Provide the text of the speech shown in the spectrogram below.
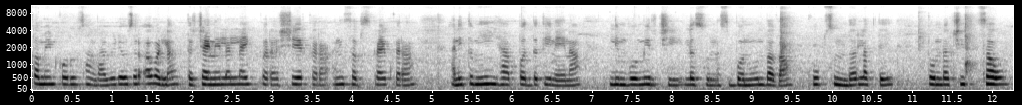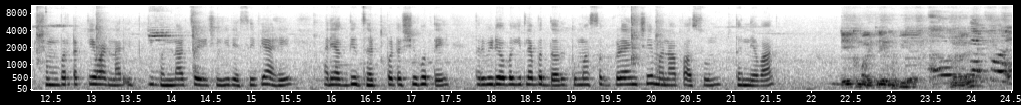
कमेंट करून सांगा. व्हिडिओ जर आवडला तर चॅनेलला लाईक करा शेअर करा आणि सबस्क्राईब करा. आणि तुम्ही ह्या पद्धतीने ना लिंबू मिरची लसूण असं बनवून बघा. खूप सुंदर लागते. तोंडाची चव शंभर टक्के वाढणार. इतकी भन्नाट चवीची ही रेसिपी आहे. आणि अगदी झटपट अशी होते. तर व्हिडिओ बघितल्याबद्दल तुम्हा सगळ्यांचे मनापासून धन्यवाद. एक मैत्रीण हवी आहे.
